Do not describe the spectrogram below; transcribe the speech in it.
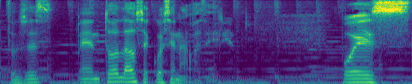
Entonces, en todos lados se cuecen habas, diría. Pues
